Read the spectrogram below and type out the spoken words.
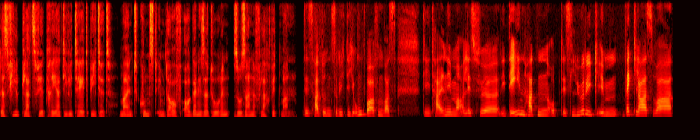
das viel Platz für Kreativität bietet, meint Kunst im Dorf Organisatorin Susanne Flach-Wittmann. Das hat uns richtig umgeworfen, was die Teilnehmer alles für Ideen hatten, ob das Lyrik im Wegglas war,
